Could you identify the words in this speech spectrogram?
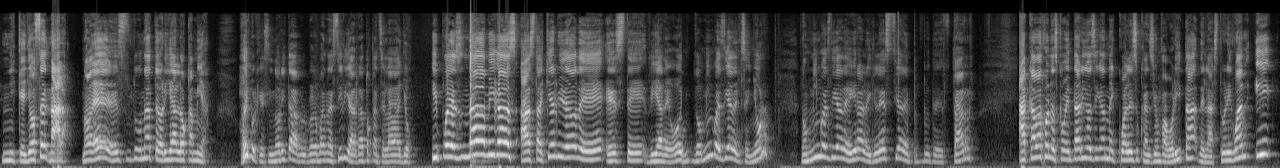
ni que yo sé nada. No, eh, es una teoría loca mía. Ay, porque si no ahorita van a decir y al rato cancelada yo. Y pues nada, amigas, hasta aquí el video de este día de hoy. Domingo es día del Señor. Domingo es día de ir a la iglesia, de, de estar Acá abajo en los comentarios díganme cuál es su canción favorita de las 21 y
